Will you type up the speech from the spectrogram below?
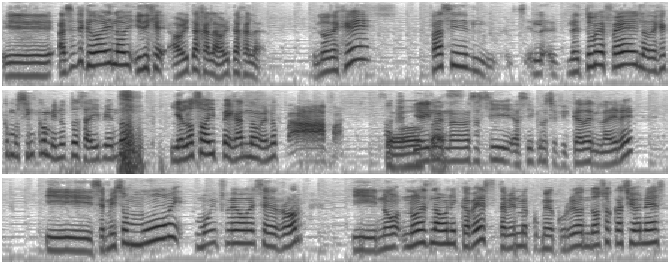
Eh, así te quedó Eloy y dije, ahorita jala, ahorita jala. Y lo dejé fácil. Le, le tuve fe y lo dejé como cinco minutos ahí viendo. Y el oso ahí pegándome, ¿no? Pa, pa. Y ahí lo- nada más así, así crucificada en el aire. y se me hizo muy, muy feo ese error. Y no, no es la única vez, también me, me ocurrió en dos ocasiones.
